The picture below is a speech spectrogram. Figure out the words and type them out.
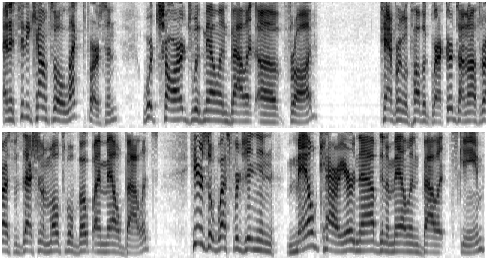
and a city council elect person, were charged with mail in ballot uh, fraud, tampering with public records, unauthorized possession of multiple vote by mail ballots, Here's a West Virginian mail carrier nabbed in a mail in ballot scheme.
